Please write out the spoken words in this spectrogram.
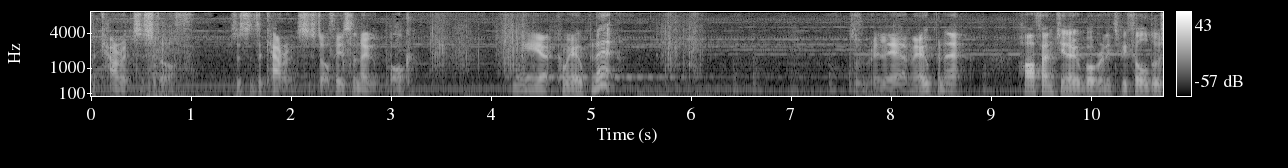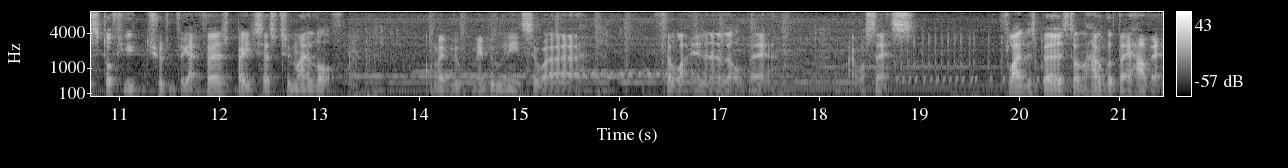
the character stuff. So this is the character stuff. Here's the notebook. Can we, uh, can we open it? Doesn't really let me open it. Half empty notebook ready to be filled with stuff you shouldn't forget. First page says to my love. Maybe maybe we need to uh, fill that in a little bit. Right, what's this? Flightless birds don't know how good they have it.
